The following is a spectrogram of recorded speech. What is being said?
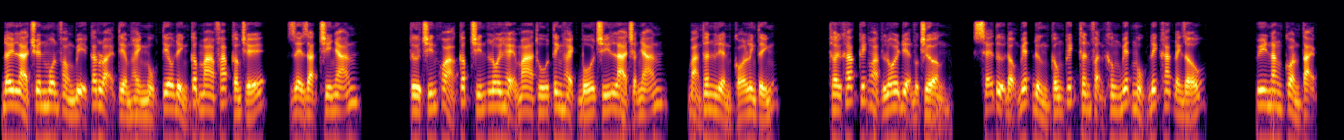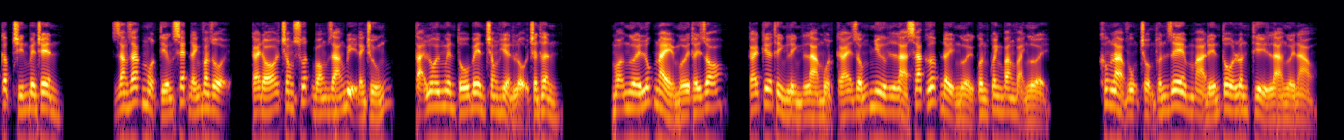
Đây là chuyên môn phòng bị các loại tiềm hành mục tiêu đỉnh cấp ma pháp cấm chế dề dặt chi nhãn. Từ chín quả cấp chín lôi hệ ma thú tinh hạch bố trí là trận nhãn bản thân liền có linh tính. Thời khắc kích hoạt lôi điện vực trường, sẽ tự động biết đường công kích thân phận không biết mục đích khác đánh dấu. Uy năng còn tại cấp chín bên trên. Giang giác một tiếng sét đánh vang dội, cái đó trong suốt bóng dáng bị đánh trúng, tại lôi nguyên tố bên trong hiện lộ chân thân. Mọi người lúc này mới thấy rõ, cái kia thình lình là một cái giống như là xác ướp đầy người quân quanh băng vài người. Không là vụ trộm thuấn dê mà đến tô luân thì là người nào?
